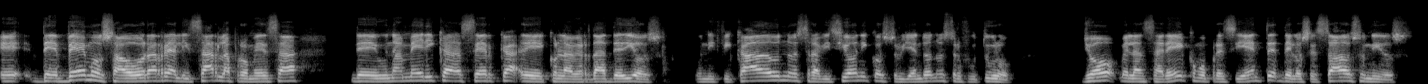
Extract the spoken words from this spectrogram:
eh, debemos ahora realizar la promesa de una América cerca eh, con la verdad de Dios, unificado nuestra visión y construyendo nuestro futuro. Yo me lanzaré como presidente de los Estados Unidos.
